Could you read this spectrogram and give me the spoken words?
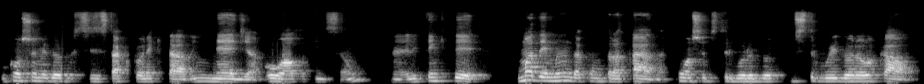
o consumidor precisa estar conectado em média ou alta tensão, né, ele tem que ter uma demanda contratada com a sua distribuidor, distribuidora local,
